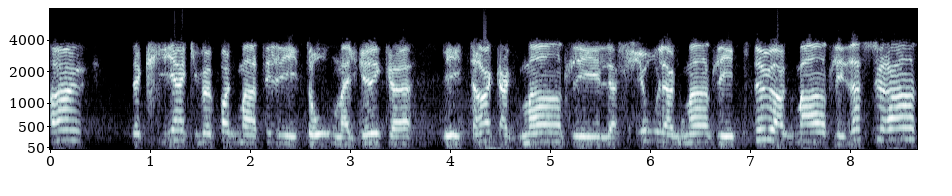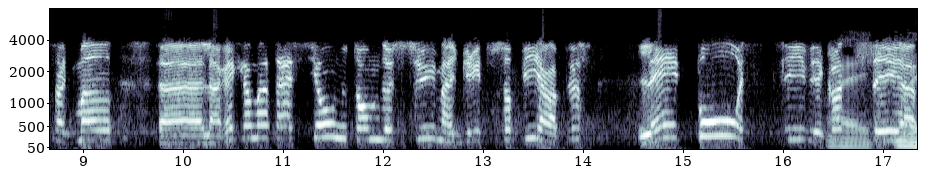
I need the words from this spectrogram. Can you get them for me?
un le client qui veut pas augmenter les taux malgré que les trucks augmentent, les, le fuel augmente, les pneus augmentent, les assurances augmentent, euh, la réglementation nous tombe dessus malgré tout ça. Puis en plus l'impôt, Steve, écoute, Ouais, c'est euh,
